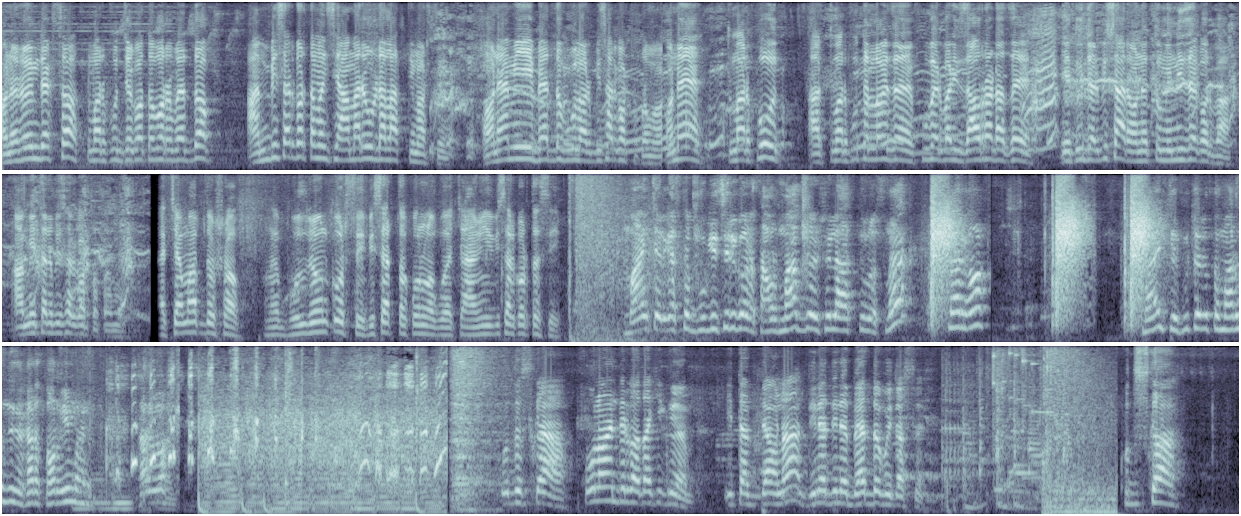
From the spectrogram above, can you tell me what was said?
অনে রহিম দেখছ? তোমার যে কত বড় বেদব। আমি বিচার করতাম আইছি আমার উল্টা লাত্তি মারছে। অনে আমি বেদবগুলার বিচার করতাম অনে, তোমার ফুট আর তোমার ফুতের লয় যে ফুবের বাড়ি জাউরাটা যে এই দুইটার বিচার অনে তুমি নিজে করবা আমি তার বিচার করতাম আচ্ছা মাপ দো সব। মানে ভুল যখন করছে বিচার তো কোন লাগবে? আচ্ছা আমি বিচার করতেছি। মাইন্সের কাছে বুগি চুরি করছ আমার মাছ ধরে ফেলে হাত তুলস না? মাইন্সের ভিতরে তো মারুন দিকে খারাপ তোরই মারে কুদুসকা পোলান্তের কথা কি কইম? ইতা দেও না দিনে দিনে বেদব হইতাছে কুদুসকা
